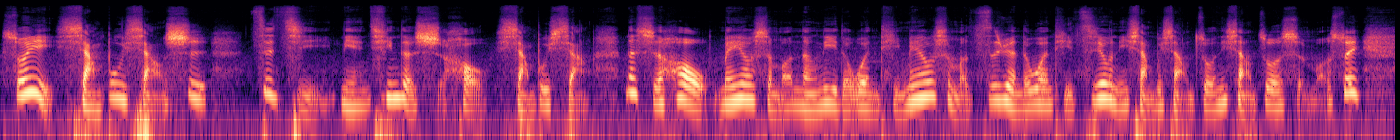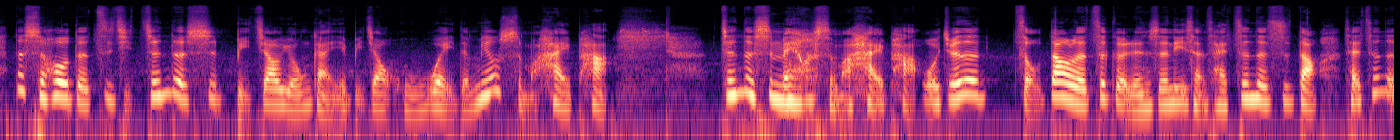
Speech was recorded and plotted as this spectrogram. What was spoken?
所以想不想是自己年轻的时候想不想？那时候没有什么能力的问题，没有什么资源的问题，只有你想不想做，你想做什么。所以那时候的自己真的是比较勇敢，也比较无畏的，没有什么害怕。真的是没有什么害怕，我觉得走到了这个人生历程，才真的知道，才真的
